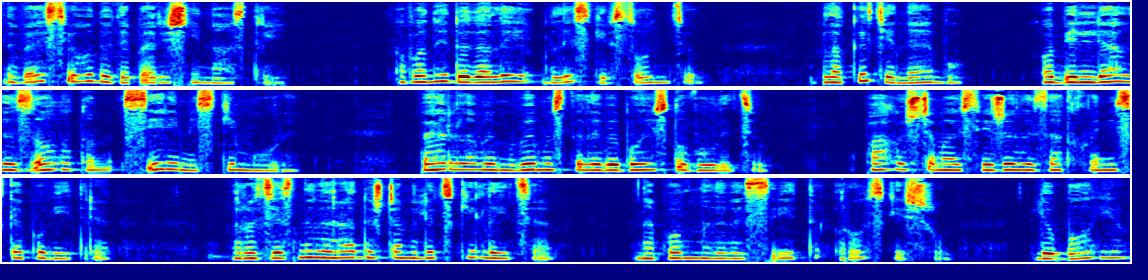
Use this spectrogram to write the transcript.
весь його дотеперішній настрій. Вони додали блисків сонцю, блакиті небу, обілляли золотом сірі міські мури, перлавим вимостили вибоїсту вулицю, пахощами освіжили затхле міське повітря, роз'яснили радощами людські лиця, наповнили весь світ розкішу, любов'ю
